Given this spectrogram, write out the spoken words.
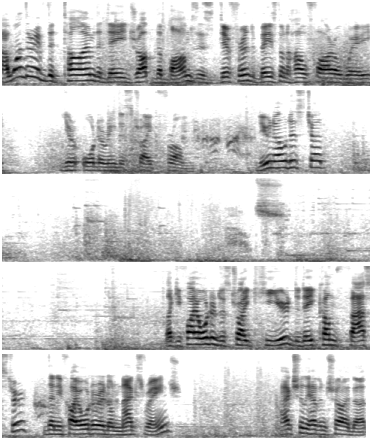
I wonder if the time that they drop the bombs is different based on how far away you're ordering the strike from. Do you know this, Chad? Ouch. Like if I order the strike here, do they come faster than if I order it on max range? I actually haven't tried that.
